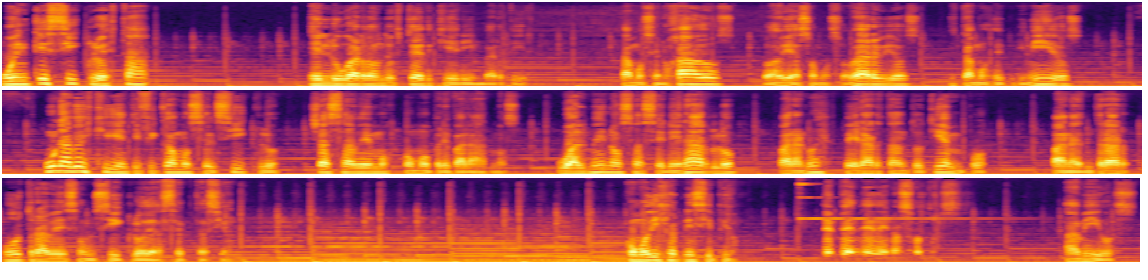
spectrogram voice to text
o en qué ciclo está el lugar donde usted quiere invertir. Estamos enojados, todavía somos soberbios, estamos deprimidos. Una vez que identificamos el ciclo, ya sabemos cómo prepararnos, o al menos acelerarlo para no esperar tanto tiempo para entrar otra vez a un ciclo de aceptación. Como dije al principio, depende de nosotros. Amigos,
